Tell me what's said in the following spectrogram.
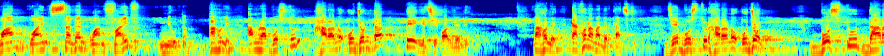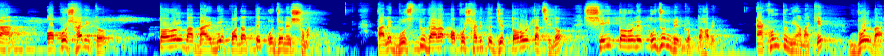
one point seven one five newton. তাহলে আমরা বস্তুর হারানো ওজনটা পেয়ে গেছি অলরেডি তাহলে এখন আমাদের কাজ কি? যে বস্তুর হারানো ওজন বস্তু দ্বারা অপসারিত তরল বা বায়বীয় পদার্থের ওজনের সমান। তাহলে বস্তু দ্বারা অপসারিত যে তরলটা ছিল, সেই তরলের ওজন বের করতে হবে। এখন তুমি আমাকে বলবা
